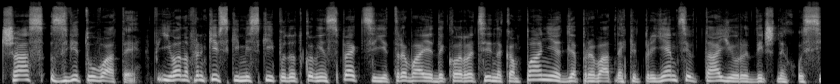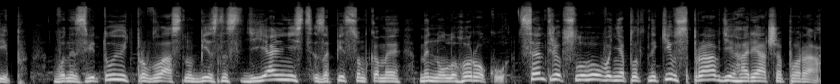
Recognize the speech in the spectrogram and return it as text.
Час звітувати в Івано-Франківській міській податковій інспекції триває деклараційна кампанія для приватних підприємців та юридичних осіб. Вони звітують про власну бізнес-діяльність за підсумками минулого року. В центрі обслуговування платників справді гаряча пора.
